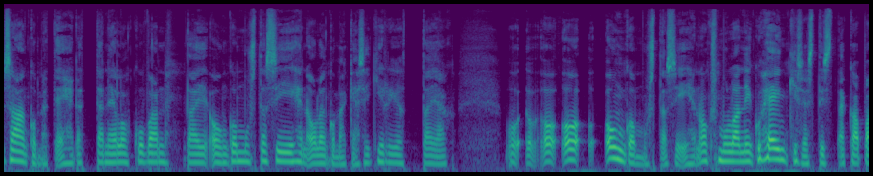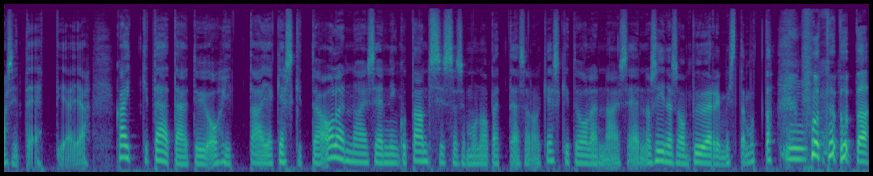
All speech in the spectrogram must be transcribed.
saanko mä tehdä tämän elokuvan, tai onko musta siihen, olenko mä käsikirjoittaja, onko musta siihen, onko mulla niin kuin henkisesti sitä kapasiteettia ja kaikki tämä täytyy ohittaa ja keskittyä olennaiseen, niin kuin tanssissa se mun opettaja sanoi, keskity olennaiseen, no siinä se on pyörimistä, mutta, mm. mutta tota,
